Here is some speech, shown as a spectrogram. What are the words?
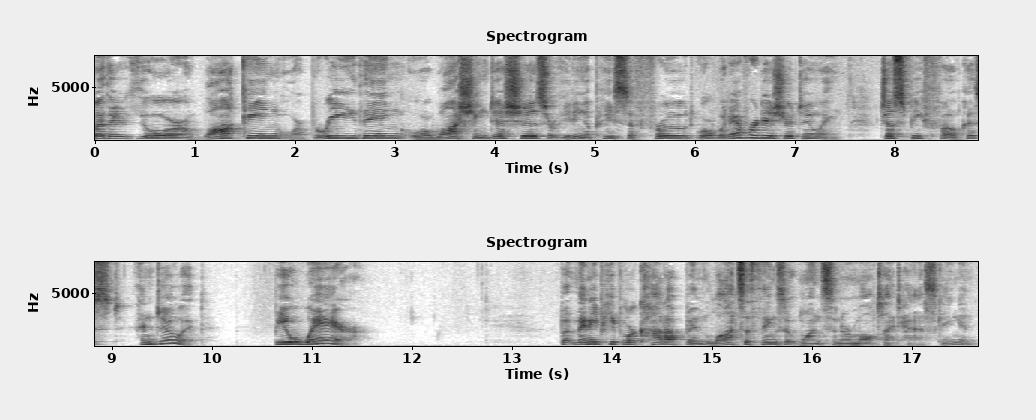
whether you're walking or breathing or washing dishes or eating a piece of fruit or whatever it is you're doing, just be focused and do it. Be aware. But many people are caught up in lots of things at once and are multitasking and,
